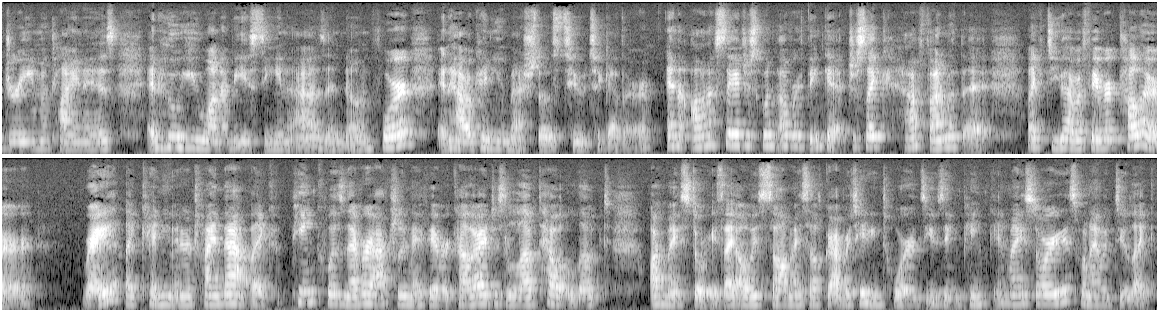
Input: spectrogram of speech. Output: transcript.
dream client is and who you want to be seen as and known for and how can you mesh those two together. And honestly, I just wouldn't overthink it. Just like have fun with it. Like do you have a favorite color? Right? Like, can you intertwine that? Like, pink was never actually my favorite color. I just loved how it looked on my stories. I always saw myself gravitating towards using pink in my stories when I would do like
